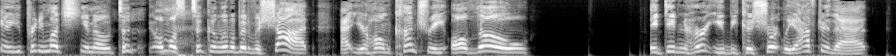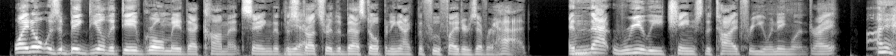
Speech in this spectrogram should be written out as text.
You, know, you pretty much, you know, took almost took a little bit of a shot at your home country, although it didn't hurt you because shortly after that, Well, I know it was a big deal that Dave Grohl made that comment saying that the Yeah. Struts were the best opening act the Foo Fighters ever had. And Mm. that really changed the tide for you in England, right? I,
